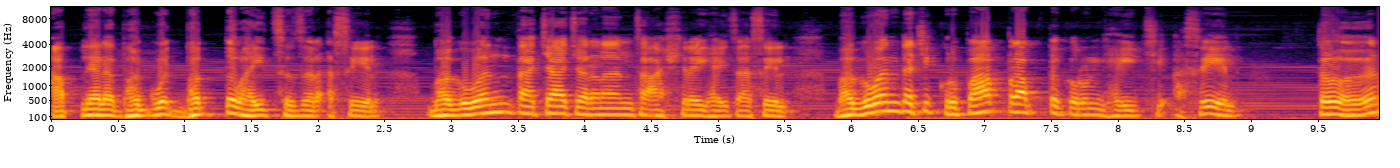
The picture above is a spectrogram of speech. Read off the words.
आपल्याला भगवत भक्त व्हायचं जर असेल भगवंताच्या चरणांचा आश्रय घ्यायचा असेल भगवंताची कृपा प्राप्त करून घ्यायची असेल तर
